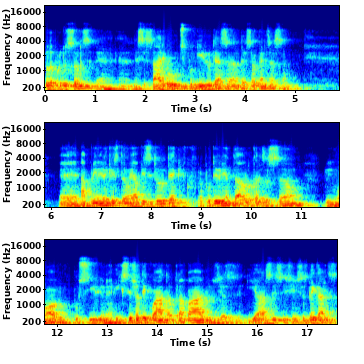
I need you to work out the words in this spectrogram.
toda a produção é, é, necessária ou disponível dessa, dessa organização. É, a primeira questão é a visita do técnico, para poder orientar a localização do imóvel possível né, e que seja adequada ao trabalho e às, e às exigências legais.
